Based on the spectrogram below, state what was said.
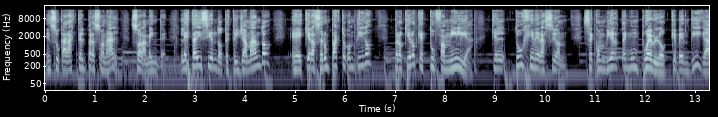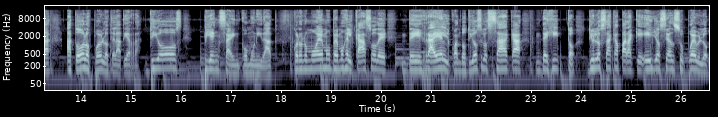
en su carácter personal solamente. Le está diciendo, te estoy llamando, eh, quiero hacer un pacto contigo, pero quiero que tu familia, que tu generación se convierta en un pueblo que bendiga a todos los pueblos de la tierra. Dios piensa en comunidad. Cuando nos movemos vemos el caso de, de Israel, cuando Dios los saca de Egipto. Dios los saca para que ellos sean su pueblo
